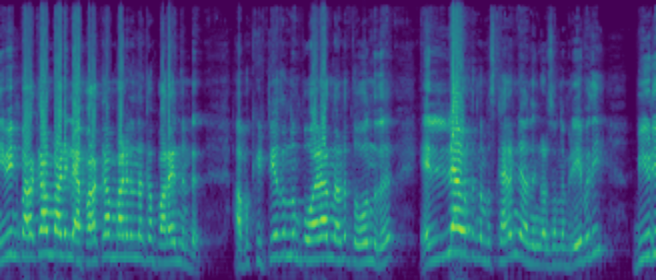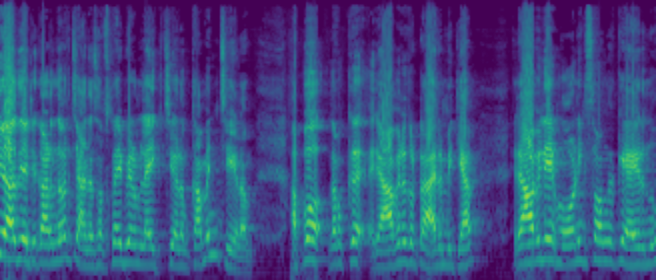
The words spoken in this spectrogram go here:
നിവിൻ പറക്കാൻ പാടില്ല പറക്കാൻ പാടില്ല എന്നൊക്കെ പറയുന്നുണ്ട്. അപ്പോൾ കിട്ടിയതൊന്നും പോരാന്നാണ് തോന്നുന്നത്. എല്ലാവർക്കും നമസ്കാരം. ഞാൻ നിങ്ങളുടെ സ്വന്തം രേവതി. വീഡിയോ ആദ്യമായിട്ട് കാണുന്നവർ ചാനൽ സബ്സ്ക്രൈബ് ചെയ്യണം ലൈക്ക് ചെയ്യണം കമന്റ് ചെയ്യണം. അപ്പോൾ നമുക്ക് രാവിലെ തൊട്ട് ആരംഭിക്കാം. രാവിലെ മോർണിംഗ് സോങ് ഒക്കെ ആയിരുന്നു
